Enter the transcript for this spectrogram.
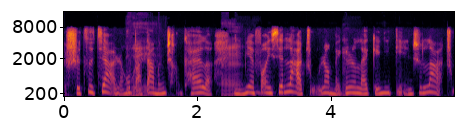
十字架，然后把大门敞开了，哎里面放一些蜡烛，让每个嗯人来给你点一支蜡烛。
